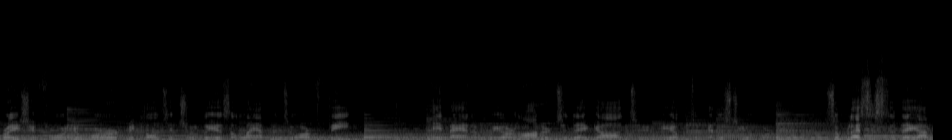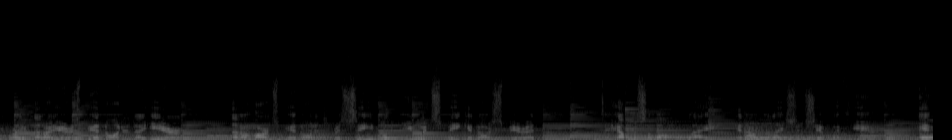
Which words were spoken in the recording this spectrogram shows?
praise you for your word because it truly is a lamp unto our feet. Amen. And we are honored today, God, to be able to minister your word. So bless us today, I pray. Let our ears be anointed to hear. Let our hearts be anointed to receive what you would speak into our spirit to help us along the way in our relationship with you. In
